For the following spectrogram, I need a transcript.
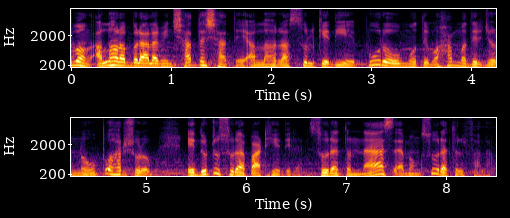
এবং আল্লাহ রাব্বুল আলমিন সাথে সাথে আল্লাহ রাসুলকে দিয়ে পুরো উম্মতে মোহাম্মদের জন্য উপহার স্বরূপ এই দুটো সুরা পাঠিয়ে দিলেন সুরাতুল নাস এবং সুরাতুল ফালাক।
